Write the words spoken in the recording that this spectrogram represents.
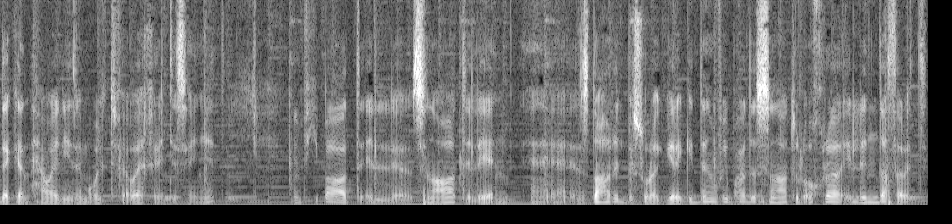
ده كان حوالي زي ما قلت في أواخر التسعينات كان في بعض الصناعات اللي آه، ازدهرت بصورة كبيرة جدا وفي بعض الصناعات الأخرى اللي اندثرت.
